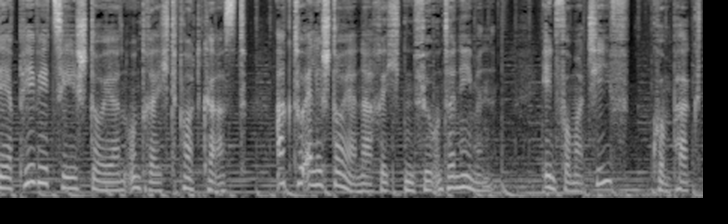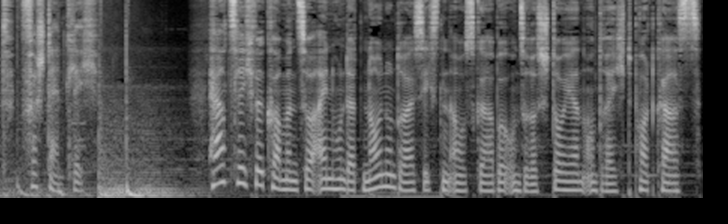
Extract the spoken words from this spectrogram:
Der PwC Steuern und Recht Podcast. Aktuelle Steuernachrichten für Unternehmen. Informativ, kompakt, verständlich. Herzlich willkommen zur 139. Ausgabe unseres Steuern und Recht Podcasts,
